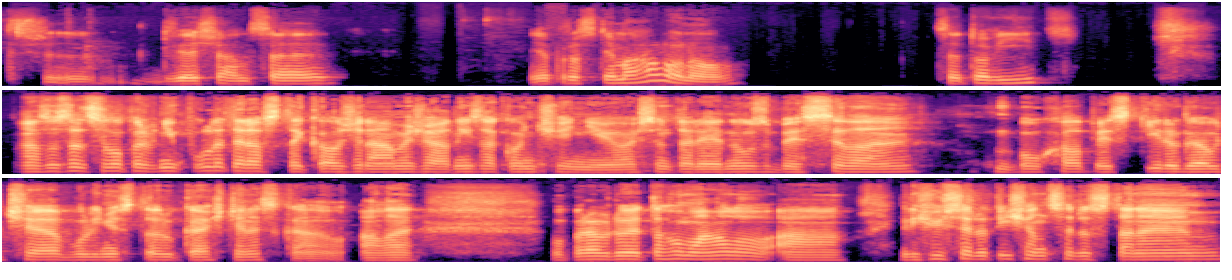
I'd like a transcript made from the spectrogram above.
tři, dvě šance je prostě málo, no. Chce to víc? Já jsem se celou první půli teda stekal, že dáme žádný zakončení, jo. Až jsem tady jednou zbysile bouchal pěstí do gauče a bolí mě z toho ruka ještě dneska, jo. ale opravdu je toho málo a když už se do té šance dostaneme,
